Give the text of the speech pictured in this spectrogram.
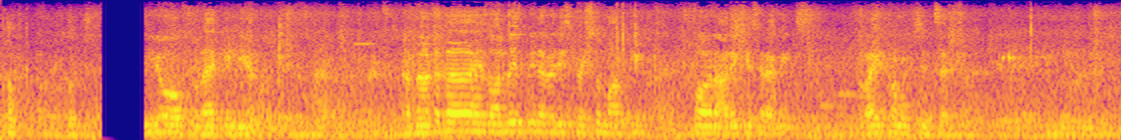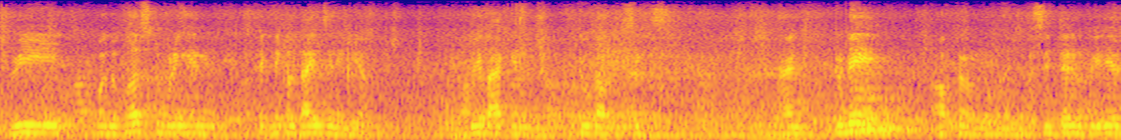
CEO of RAC India. Karnataka has always been a very special market for RAK ceramics right from its inception. We were the first to bring in technical tiles in India way back in 2006. And today, after this interim period,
